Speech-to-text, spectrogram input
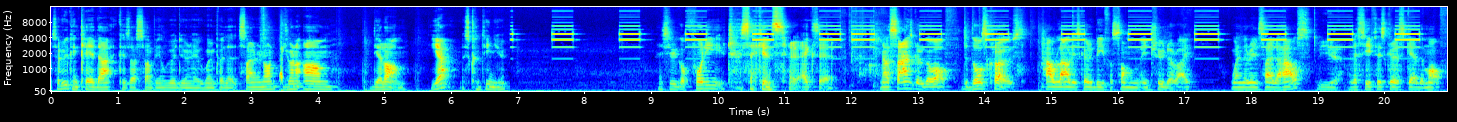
So we can clear that because that's something we were doing here when we put the siren on. Do you want to arm um, the alarm? Yeah, let's continue. And so we've got 40 seconds to exit. Now siren's gonna go off. The door's closed. How loud it's gonna be for some intruder, right? When they're inside the house. Yeah. Let's see if this gonna scare them off.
